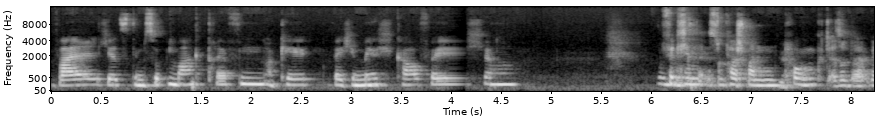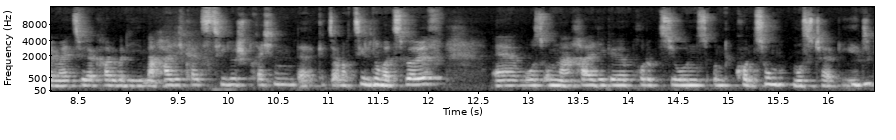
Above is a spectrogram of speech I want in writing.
Wahl jetzt im Supermarkt treffen. Okay, welche Milch kaufe ich? Finde ich einen super spannenden ja. Punkt. Also da, wenn wir jetzt wieder gerade über die Nachhaltigkeitsziele sprechen, da gibt es ja auch noch Ziel Nummer 12, äh, wo es um nachhaltige Produktions- und Konsummuster geht. Mhm.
